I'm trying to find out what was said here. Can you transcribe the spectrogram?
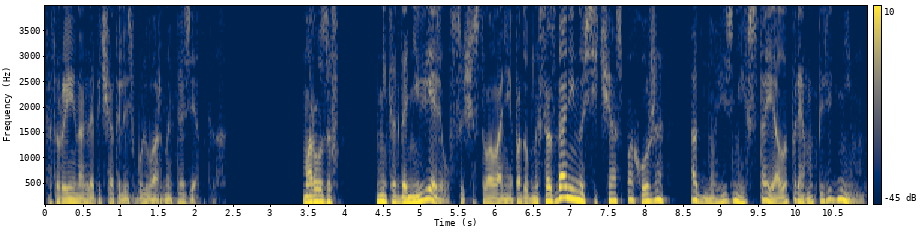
которые иногда печатались в бульварных газетках. Морозов никогда не верил в существование подобных созданий, но сейчас, похоже, одно из них стояло прямо перед ним,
